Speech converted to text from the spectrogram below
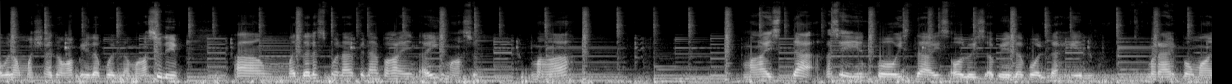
walang masyadong available na mga sulib, ang madalas po namin pinapakain ay mga sul- mga mga isda. Kasi yun po isda is always available dahil marami pong mga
